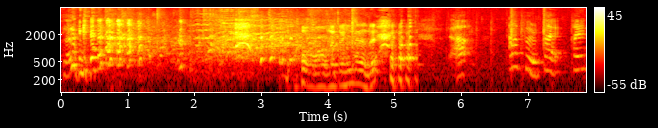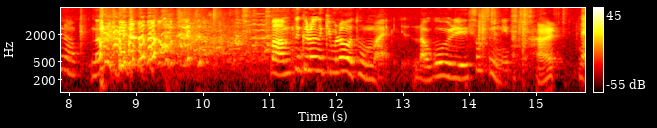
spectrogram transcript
나는 오늘 어, 어, 어, 좀 힘드는데? 아, 앞을 파이 파이너 나는 뭐 아무튼 그런 느낌으로 ドンマイ. 라고 우리 썼습니다. はい 네.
